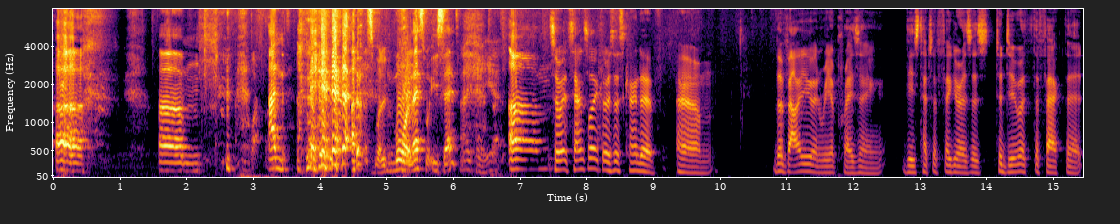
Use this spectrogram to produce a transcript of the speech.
Uh, um, and that's well, more or less what you said. okay yeah Um, So it sounds like there's this kind of um, the value in reappraising these types of figures is to do with the fact that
